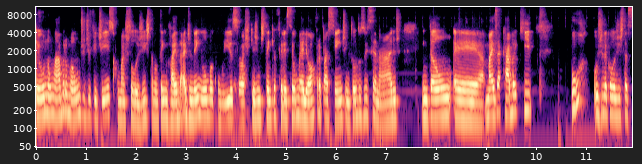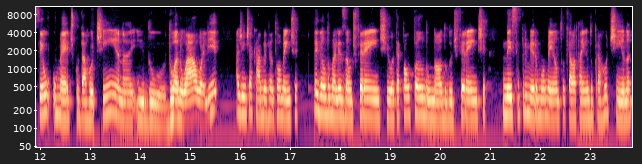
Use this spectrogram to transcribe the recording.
eu não abro mão de dividir isso com o mastologista, não tenho vaidade nenhuma com isso. Eu acho que a gente tem que oferecer o melhor para paciente em todos os cenários. Então, é, mas acaba que por o ginecologista ser o médico da rotina e do, do anual ali, a gente acaba eventualmente pegando uma lesão diferente ou até palpando um nódulo diferente nesse primeiro momento que ela está indo para a rotina.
